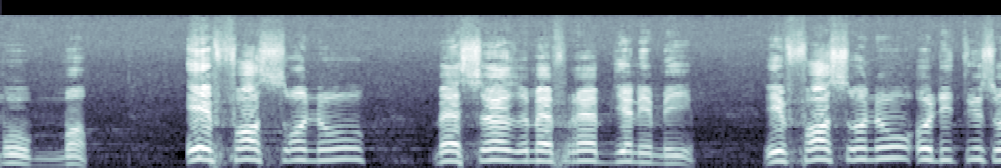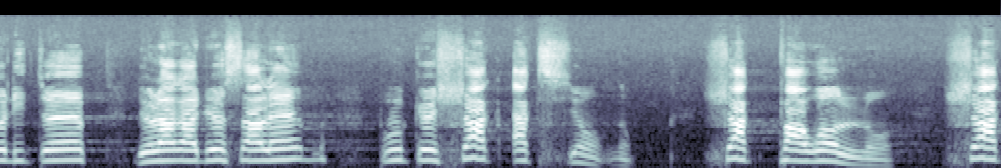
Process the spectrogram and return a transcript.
moment. Efforçons-nous, mes soeurs et mes frères bien-aimés. Efforçons-nous, auditrices, auditeurs de la radio Salem, pour que chaque action, chaque parole, chaque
